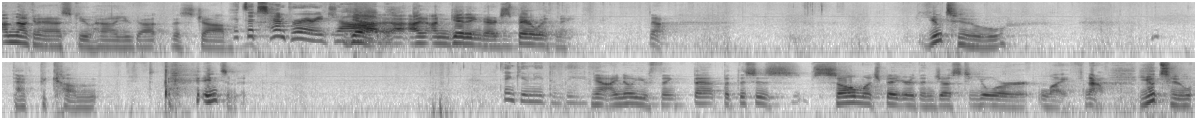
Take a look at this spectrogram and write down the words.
I'm not going to ask you how you got this job. It's a temporary job. Yeah, I, I'm getting there. Just bear with me. Now, you two have become intimate. I think you need to leave. Yeah, I know you think that, but this is so much bigger than just your life. Now, you two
